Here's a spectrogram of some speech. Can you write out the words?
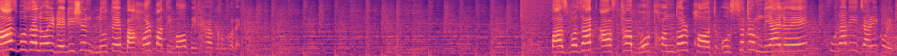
পাঁচ বজালৈ ৰেডিশ্যন ব্লুতে বাহৰ পাতিব বিধায়কসকলে। পাঁচ বজাত আস্থা ভোট সন্দৰ্ভত উচ্চতম ন্যায়ালয়ে শুনানি জাৰি কৰিব।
